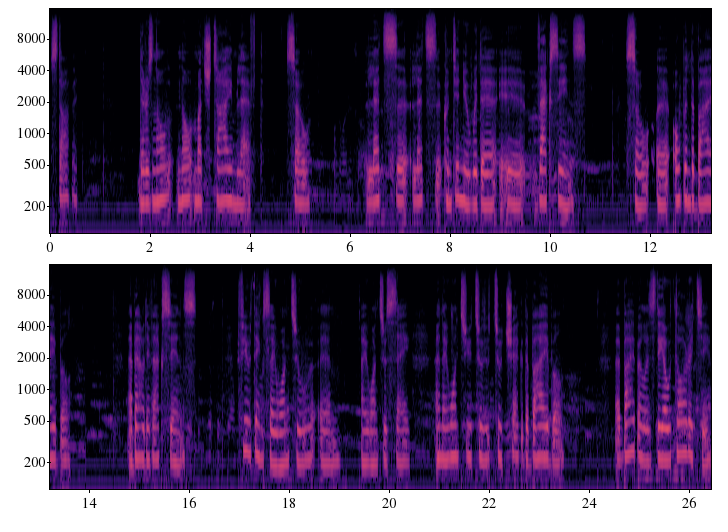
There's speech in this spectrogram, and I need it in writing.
stop it. There is no no much time left. So let's uh, let's continue with the uh, vaccines. So uh, open the Bible about the vaccines few things I want to um, I want to say, and I want you to to check the Bible. A Bible is the authority,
